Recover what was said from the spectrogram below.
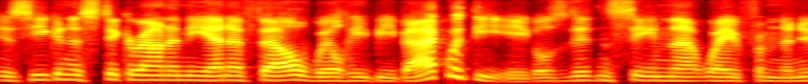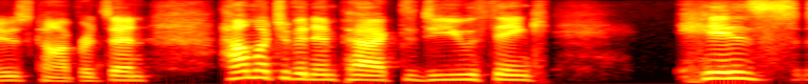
is he going to stick around in the NFL? Will he be back with the Eagles? Didn't seem that way from the news conference. And how much of an impact do you think his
